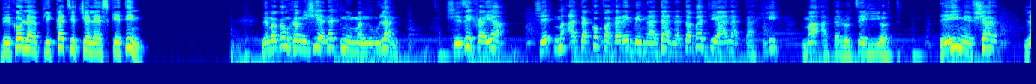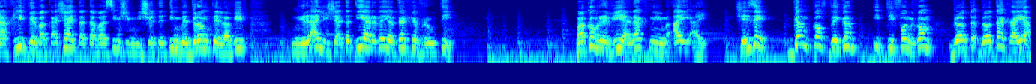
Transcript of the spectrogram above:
בכל האפליקציות של ההסכתים. במקום חמישי אנחנו עם מנעולן, שזה חיה שאתה קוף אחרי בן אדם, אתה בת יענה, תחליט מה אתה רוצה להיות. ואם אפשר, להחליף בבקשה את הטווסים שמשוטטים בדרום תל אביב, נראה לי שאתה תהיה הרבה יותר חברותי. מקום רביעי, אנחנו עם איי איי, שזה גם קוף וגם אי טיפון חום באות, באותה חיה.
